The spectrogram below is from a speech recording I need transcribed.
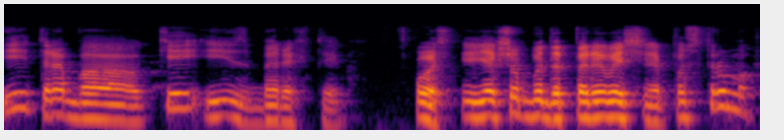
І треба окей і зберегти. Ось, і якщо буде перевищення по струму,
